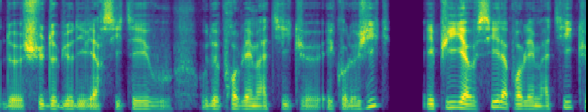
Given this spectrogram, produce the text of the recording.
de chute de biodiversité ou de problématiques écologiques. Et puis il y a aussi la problématique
